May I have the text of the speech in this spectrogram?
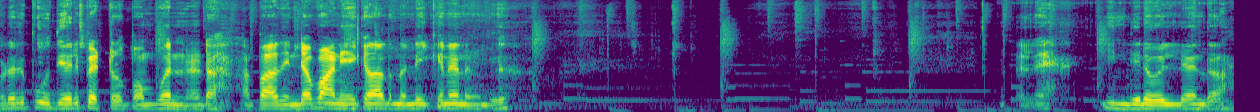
ഇവിടെ ഒരു പുതിയൊരു പെട്രോൾ പമ്പ് തന്നെ കേട്ടോ അപ്പോൾ അതിന്റെ പണിയൊക്കെ നടന്നുകൊണ്ടിരിക്കുന്നുണ്ട് അല്ലേ? ഇന്ത്യൻ ഓയിലിന്റെ എന്താ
